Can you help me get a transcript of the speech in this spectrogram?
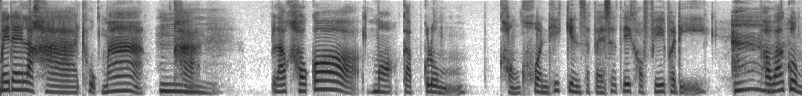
ไม่ได้ราคาถูกมากอืมค่ะ แล้วเขาก็เหมาะกับกลุ่มของคนที่กิน specialty coffee พอดีอ่าเพราะว่ากลุ่ม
